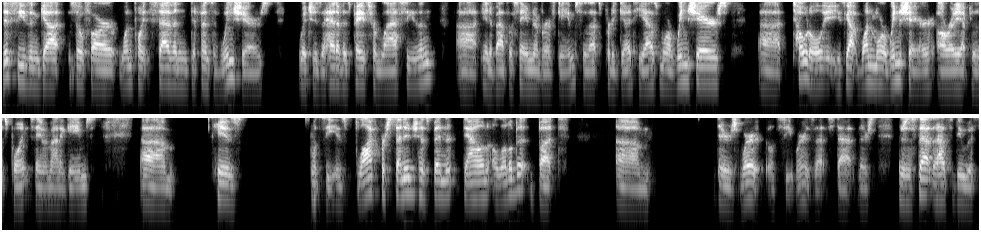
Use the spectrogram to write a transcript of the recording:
this season got so far 1.7 defensive win shares, which is ahead of his pace from last season uh, in about the same number of games. So that's pretty good. He has more win shares uh, total. He's got one more win share already up to this point, same amount of games. Um, his let's see, his block percentage has been down a little bit, but um, there's where let's see, where is that stat? There's there's a stat that has to do with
